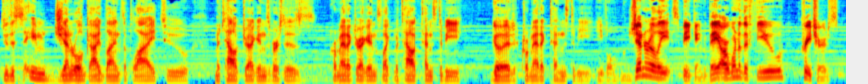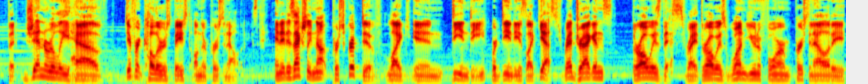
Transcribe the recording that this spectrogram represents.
do the same general guidelines apply to metallic dragons versus chromatic dragons? Like metallic tends to be good, chromatic tends to be evil. Generally speaking, they are one of the few creatures that generally have different colors based on their personalities. And it is actually not prescriptive like in D&D, where D&D is like, yes, red dragons, they're always this, right? They're always one uniform personality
